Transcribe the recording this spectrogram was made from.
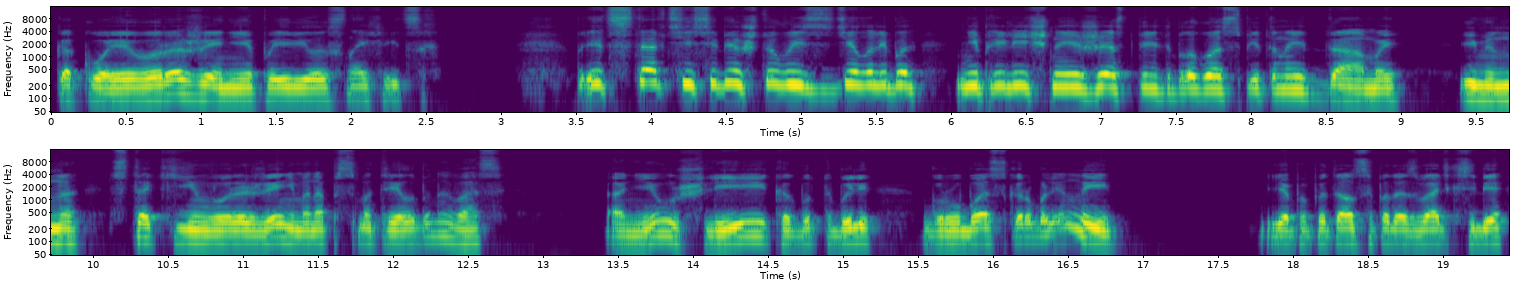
какое выражение появилось на их лицах. Представьте себе, что вы сделали бы неприличный жест перед благовоспитанной дамой. Именно с таким выражением она посмотрела бы на вас. Они ушли, как будто были грубо оскорблены. Я попытался подозвать к себе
